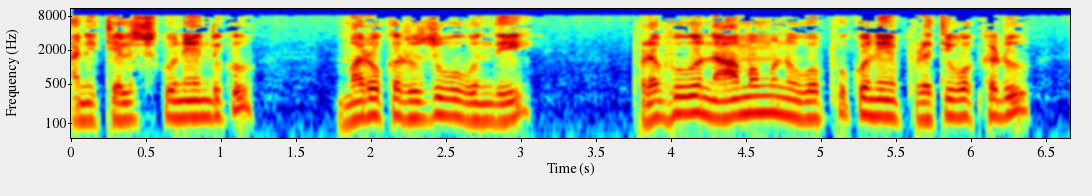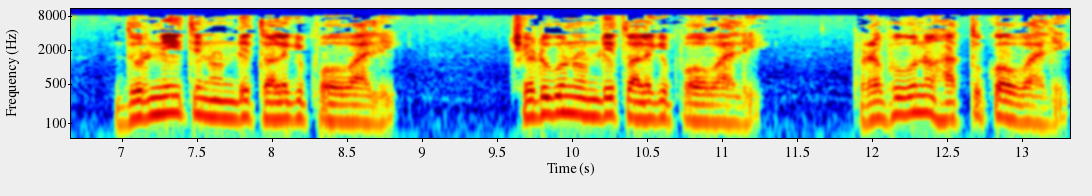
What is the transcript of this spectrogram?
అని తెలుసుకునేందుకు మరొక రుజువు ఉంది. ప్రభువు నామమును ఒప్పుకునే ప్రతి ఒక్కడూ దుర్నీతి నుండి తొలగిపోవాలి. చెడుగు నుండి తొలగిపోవాలి. ప్రభువును హత్తుకోవాలి.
